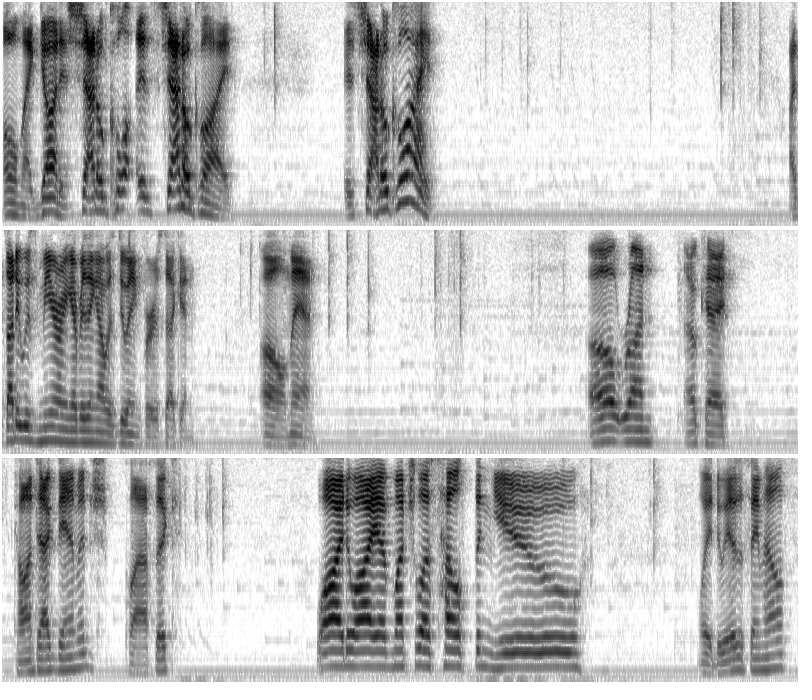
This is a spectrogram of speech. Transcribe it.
Oh my god, it's Shadow Cl it's Shadow Clive. It's Shadow Clive. I thought he was mirroring everything I was doing for a second. Oh man. Oh, run. Okay. Contact damage. Classic. Why do I have much less health than you? Wait, do we have the same health?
